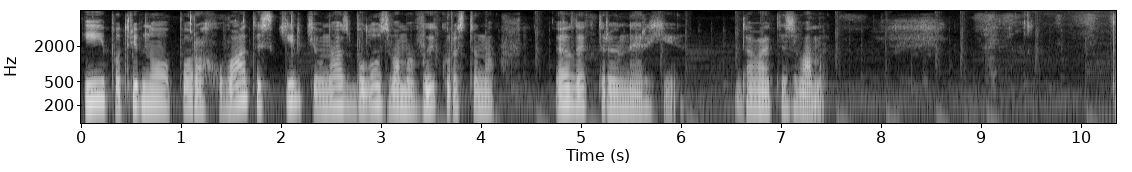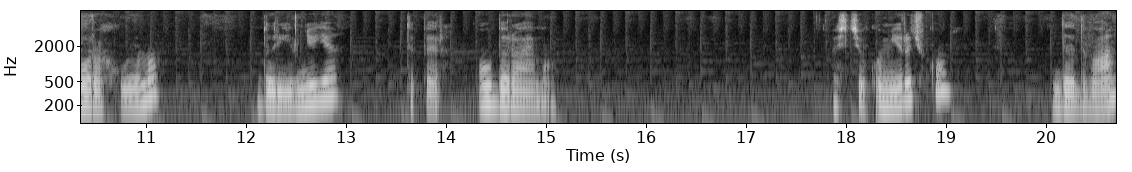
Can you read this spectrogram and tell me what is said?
і потрібно порахувати, скільки у нас було з вами використано електроенергії. Давайте з вами порахуємо, дорівнює. Тепер обираємо ось цю комірочку D2,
